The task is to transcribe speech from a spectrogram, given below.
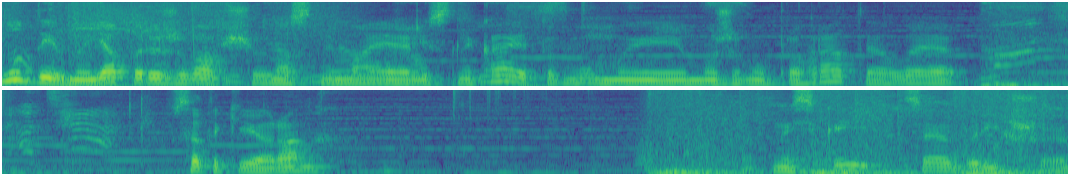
Ну, дивно, я переживав, що у нас немає лісника, і тому ми можемо програти, але все-таки ранг низький це вирішує.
